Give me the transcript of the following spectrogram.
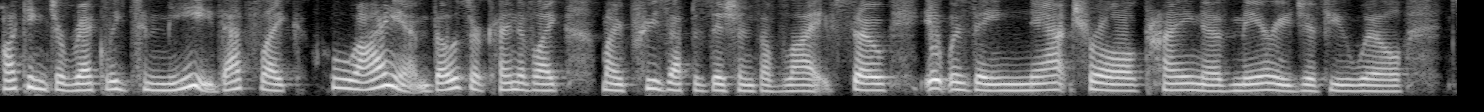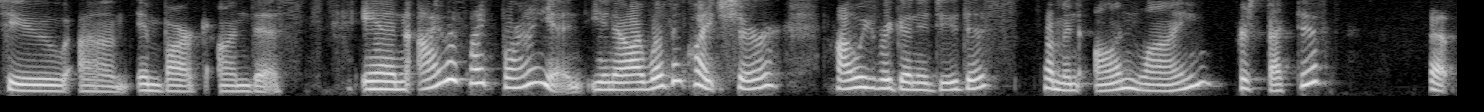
talking directly to me. That's like who I am. Those are kind of like my presuppositions of life. So it was a natural kind of marriage, if you will, to um, embark on this. And I was like Brian, you know, I wasn't quite sure how we were going to do this from an online perspective, but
